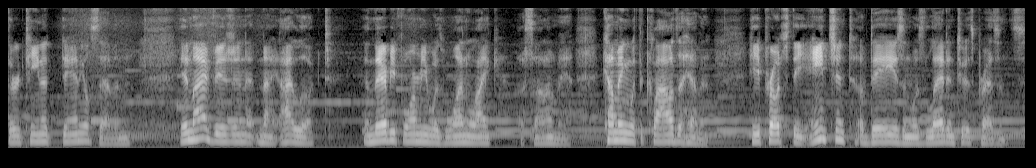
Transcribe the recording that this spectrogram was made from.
13 of Daniel 7 In my vision at night I looked, and there before me was one like a son of man, coming with the clouds of heaven. He approached the Ancient of Days and was led into his presence.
